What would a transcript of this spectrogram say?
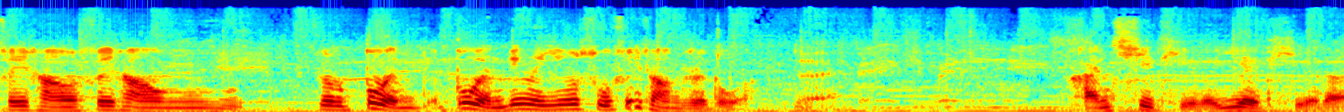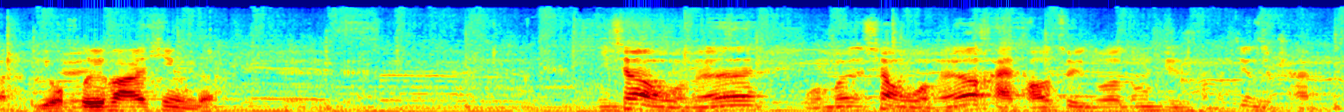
非常非常就是不稳不稳定的因素非常之多。对。含气体的、液体的、有挥发性的。对对对。你像我们，我们像我们海淘最多的东西是什么？电子产品。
